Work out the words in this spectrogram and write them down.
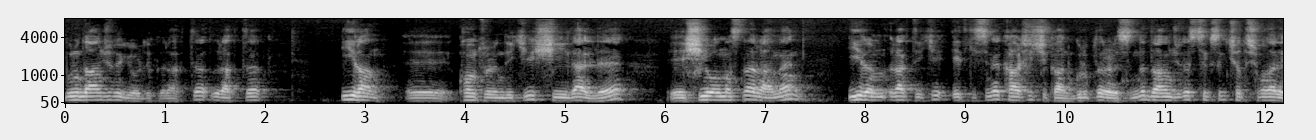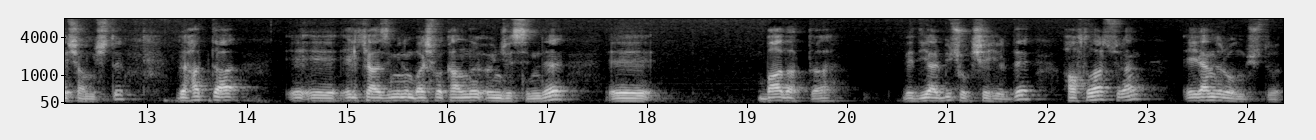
Bunu daha önce de gördük Irak'ta. Irak'ta İran e, kontrolündeki Şiilerle e, Şii olmasına rağmen İran'ın Irak'taki etkisine karşı çıkan gruplar arasında daha önce de sık sık çatışmalar yaşanmıştı. Ve hatta e, e, El Kazimi'nin başbakanlığı öncesinde e, Bağdat'ta ve diğer birçok şehirde haftalar süren eylemler olmuştu.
